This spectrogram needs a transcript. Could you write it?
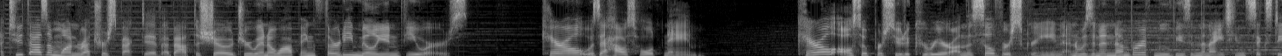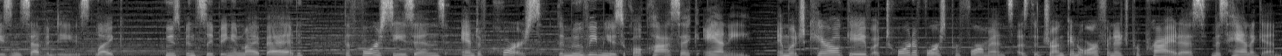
A 2001 retrospective about the show drew in a whopping 30 million viewers. Carol was a household name. Carol also pursued a career on the silver screen and was in a number of movies in the 1960s and 70s, like Who's Been Sleeping in My Bed, The Four Seasons, and of course, the movie musical classic Annie, in which Carol gave a tour de force performance as the drunken orphanage proprietress, Miss Hannigan.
